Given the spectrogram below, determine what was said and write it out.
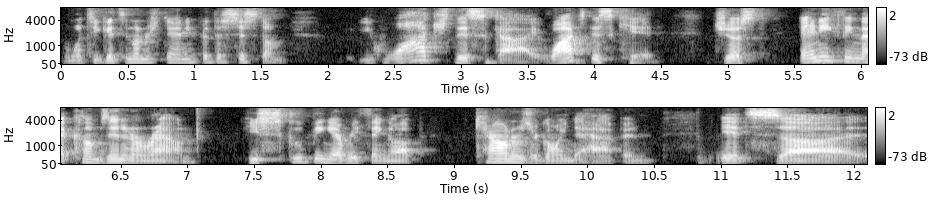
Once he gets an understanding for the system, you watch this guy, watch this kid. Just anything that comes in and around, he's scooping everything up. Counters are going to happen. It's uh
